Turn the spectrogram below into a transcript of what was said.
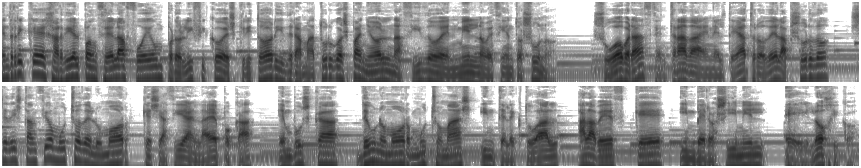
Enrique Jardiel Poncela fue un prolífico escritor y dramaturgo español nacido en 1901. Su obra, centrada en el teatro del absurdo, se distanció mucho del humor que se hacía en la época, en busca de un humor mucho más intelectual a la vez que inverosímil e ilógico.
